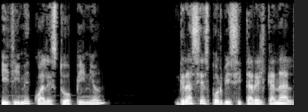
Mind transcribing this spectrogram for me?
Y dime cuál es tu opinión. Gracias por visitar el canal,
